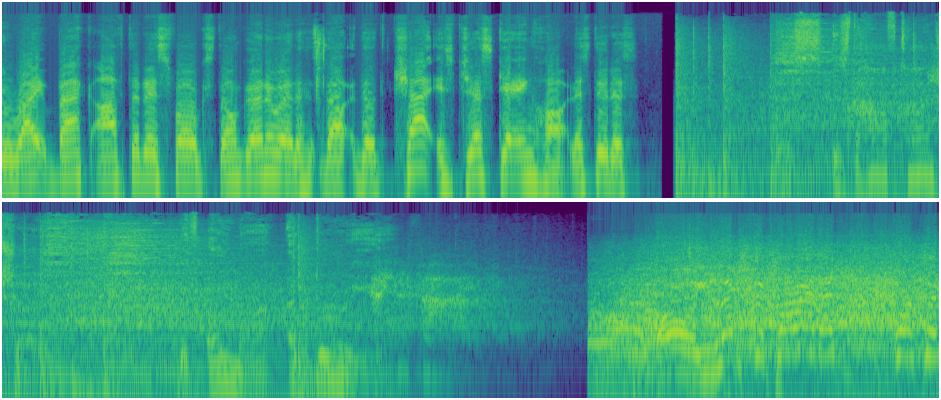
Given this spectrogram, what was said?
be right back after this, folks. Don't go anywhere. The, the, the chat is just getting hot. Let's do this. This is the halftime show with Omar Adouri. Oh, he loves to fire then. What a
